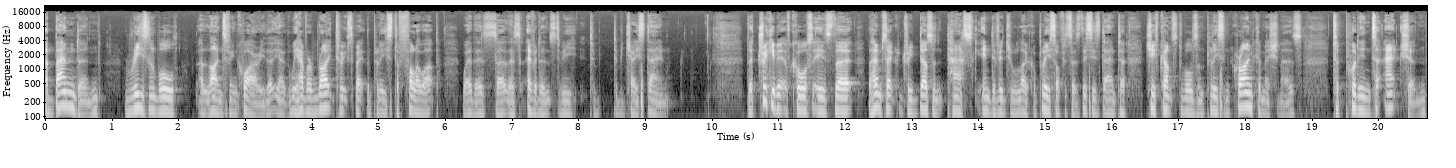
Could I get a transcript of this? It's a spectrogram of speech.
abandon reasonable lines of inquiry. That you know, we have a right to expect the police to follow up where there's uh, there's evidence to be to, to be chased down. The tricky bit, of course, is that the Home Secretary doesn't task individual local police officers. This is down to chief constables and police and crime commissioners to put into action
